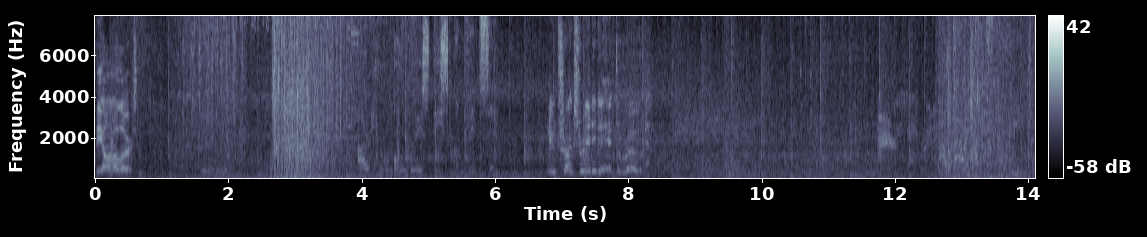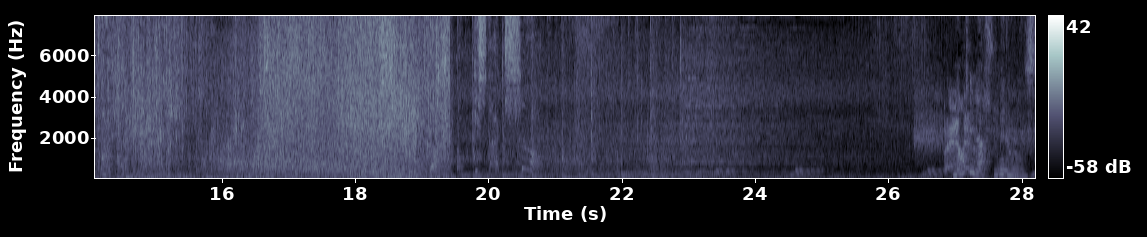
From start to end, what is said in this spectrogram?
Be on alert. Are you always this convincing? New truck's ready to hit the road. Not enough minerals.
